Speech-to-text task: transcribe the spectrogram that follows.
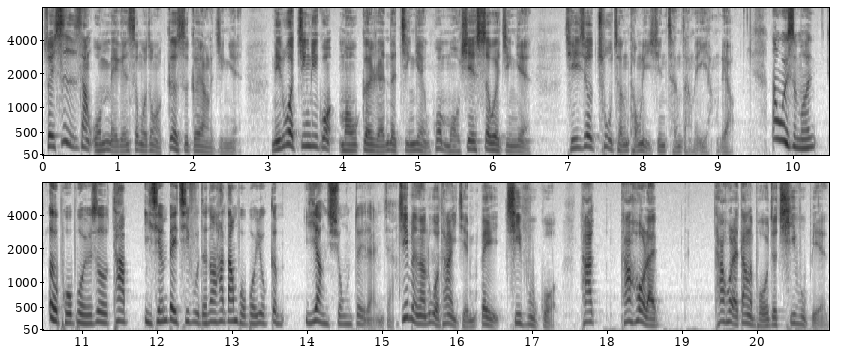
所以事实上，我们每个人生活中有各式各样的经验。你如果经历过某个人的经验或某些社会经验，其实就促成同理心成长的养料。那为什么恶婆婆有时候她以前被欺负，等到她当婆婆又更一样凶对待人家？基本上，如果她以前被欺负过，她她后来她后来当了婆婆就欺负别人，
